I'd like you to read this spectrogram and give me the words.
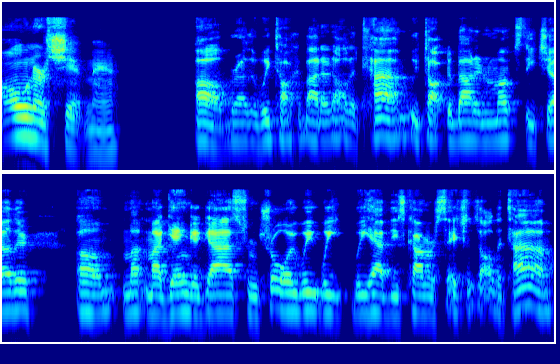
ownership, man? Oh, brother, we talk about it all the time. We talked about it amongst each other. Um, my, my gang of guys from Troy, we we we have these conversations all the time,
